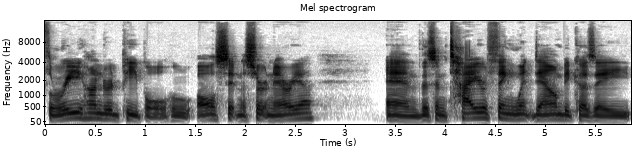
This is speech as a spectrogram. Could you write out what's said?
300 people who all sit in a certain area and this entire thing went down because a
